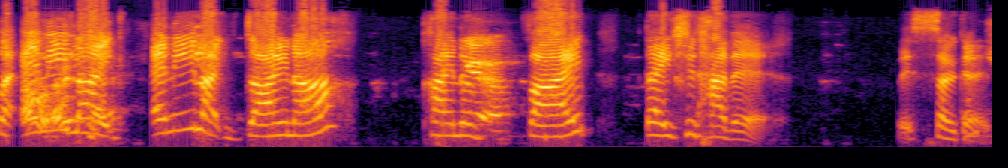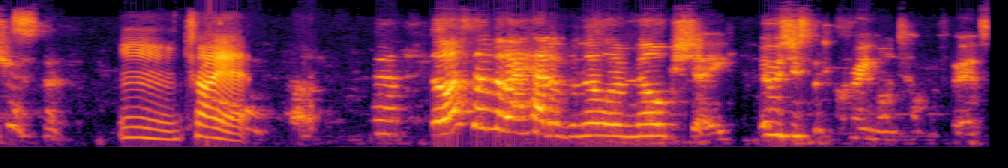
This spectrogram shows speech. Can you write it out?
But Oh, any okay. like any like diner kind of Yeah. vibe, they should have it. It's so good. Mm, try it. Yeah. The last time that I had a vanilla milkshake, it was just with cream on top of it.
